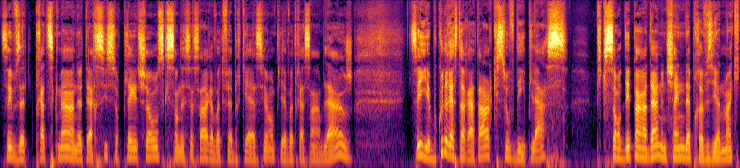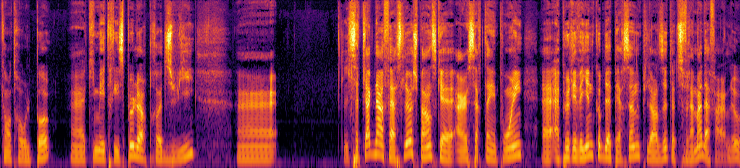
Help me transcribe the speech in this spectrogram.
sais, vous êtes pratiquement en autarcie sur plein de choses qui sont nécessaires à votre fabrication puis à votre assemblage. Il y a beaucoup de restaurateurs qui s'ouvrent des places qui sont dépendants d'une chaîne d'approvisionnement qui ne contrôlent pas, euh, qui maîtrisent peu leurs produits. Euh, cette claque d'en face-là, je pense qu'à un certain point, euh, elle peut réveiller une couple de personnes puis leur dire As-tu vraiment d'affaires là?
